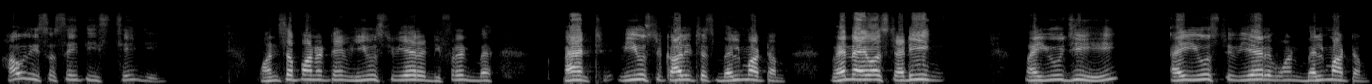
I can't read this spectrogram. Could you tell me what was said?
how the society is changing. Once upon a time, we used to wear a different pant. We used to call it as bell bottom. When I was studying my UG, I used to wear one bell bottom.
